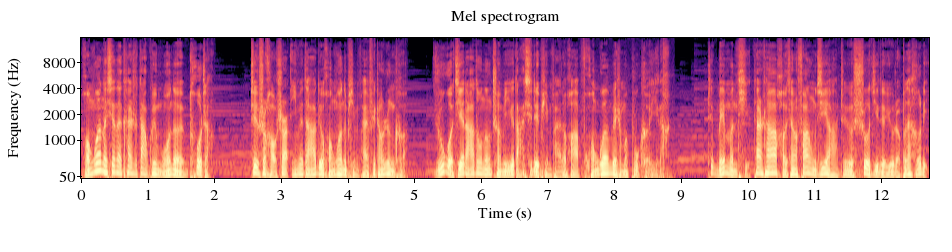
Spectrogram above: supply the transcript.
皇冠呢，现在开始大规模的拓展，这个是好事儿，因为大家对皇冠的品牌非常认可。如果捷达都能成为一个大系列品牌的话，皇冠为什么不可以呢？这没问题。但是它好像发动机啊，这个设计的有点不太合理。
